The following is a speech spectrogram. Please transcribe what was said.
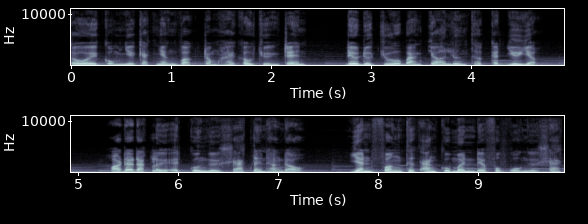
tôi cũng như các nhân vật trong hai câu chuyện trên đều được Chúa ban cho lương thực cách dư dật. Họ đã đặt lợi ích của người khác lên hàng đầu, dành phần thức ăn của mình để phục vụ người khác.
